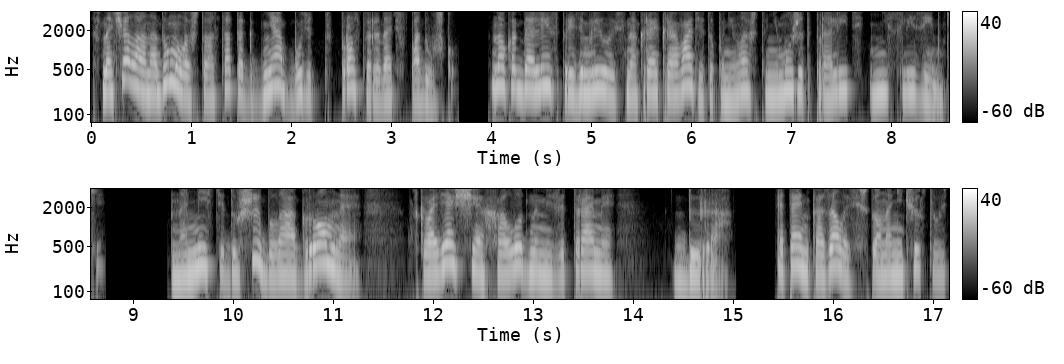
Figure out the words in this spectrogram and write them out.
Сначала она думала, что остаток дня будет просто рыдать в подушку. Но когда Лиз приземлилась на край кровати, то поняла, что не может пролить ни слезинки. На месте души была огромная, сквозящая холодными ветрами дыра. Этайн казалось, что она не чувствует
